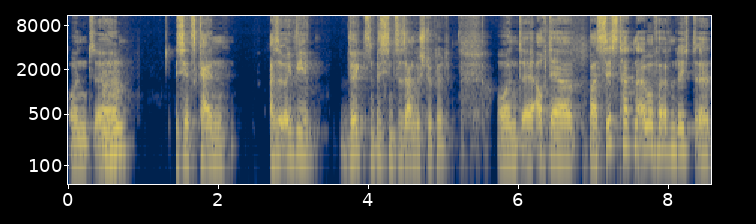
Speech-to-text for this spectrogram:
Und äh, mhm. ist jetzt kein, also irgendwie wirkt es ein bisschen zusammengestückelt. Und äh, auch der Bassist hat ein Album veröffentlicht, äh,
